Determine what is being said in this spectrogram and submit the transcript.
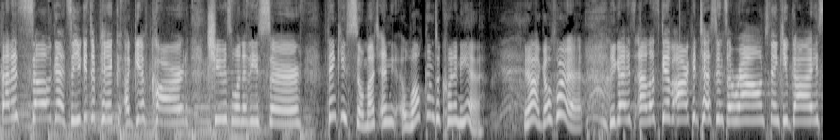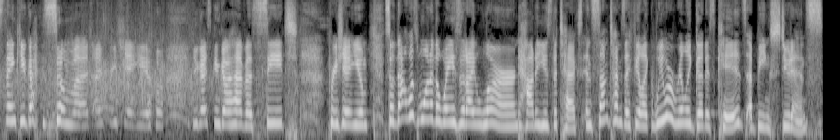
that is so good. So you get to pick a gift card, choose one of these, sir. Thank you so much, and welcome to Koinonia. Yeah, go for it. You guys, uh, let's give our contestants a round. Thank you, guys. Thank you, guys, so much. I appreciate you. You guys can go have a seat. Appreciate you. So, that was one of the ways that I learned how to use the text. And sometimes I feel like we were really good as kids at being students,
